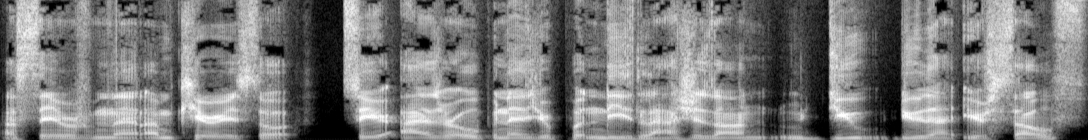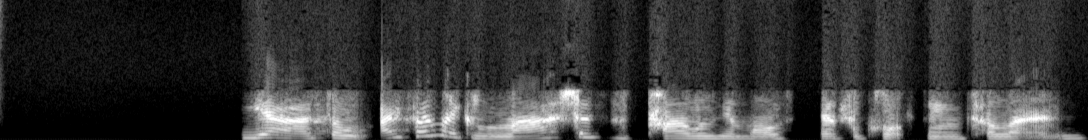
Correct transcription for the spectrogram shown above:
I'll stay away from that. I'm curious though. So your eyes are open as you're putting these lashes on. Do you do that yourself? Yeah, so I find like lashes is probably the most difficult thing to learn.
